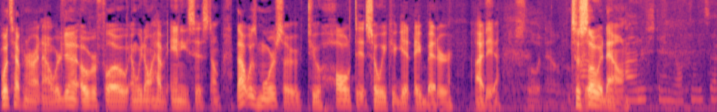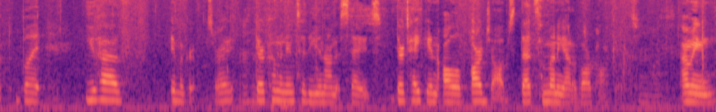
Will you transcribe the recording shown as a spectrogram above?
what's happening right now. We're getting overflow, and we don't have any system. That was more so to halt it, so we could get a better idea Slow it down. To slow it down. I understand your concept, but you have immigrants, right? They're coming into the United States. They're taking all of our jobs. That's money out of our pockets. I mean,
